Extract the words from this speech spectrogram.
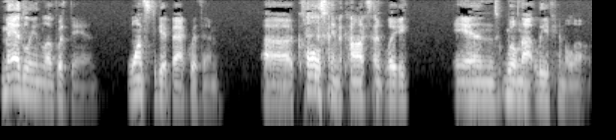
madly in love with Dan. Wants to get back with him. Uh, calls him constantly, and will not leave him alone.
